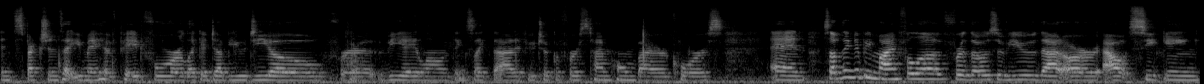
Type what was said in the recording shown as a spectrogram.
inspections that you may have paid for, like a WDO for a VA loan, things like that, if you took a first time home buyer course. And something to be mindful of for those of you that are out seeking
